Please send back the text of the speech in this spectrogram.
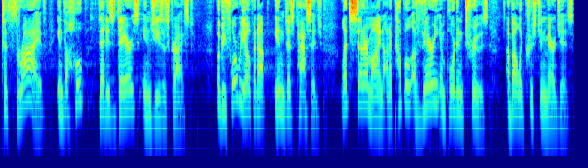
to thrive in the hope that is theirs in Jesus Christ. But before we open up in this passage, let's set our mind on a couple of very important truths about what Christian marriage is.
